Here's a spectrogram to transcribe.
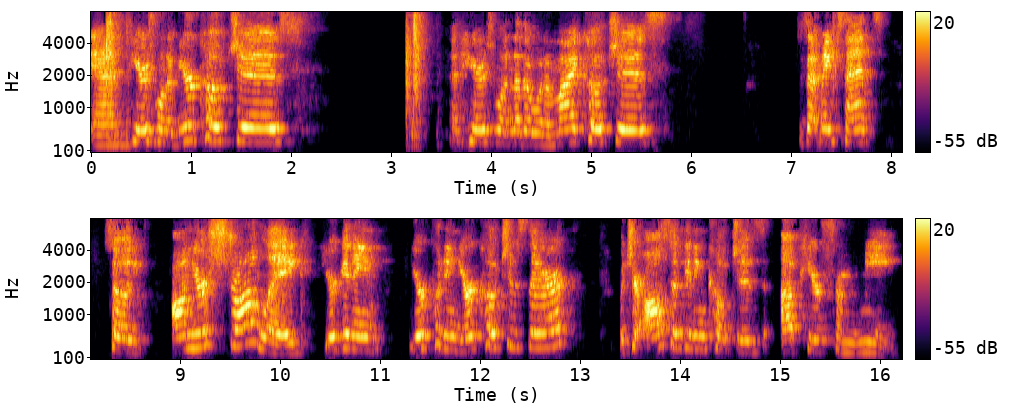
And here's one of your coaches. And here's one, another one of my coaches. Does that make sense? So on your strong leg, you're getting, you're putting your coaches there, but you're also getting coaches up here from me.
